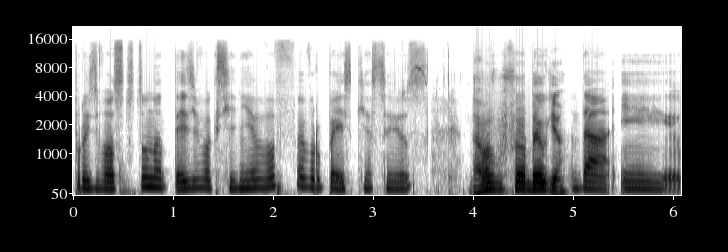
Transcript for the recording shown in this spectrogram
производството на тези вакцини е в Европейския съюз. Да, в, Белгия. Да, и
